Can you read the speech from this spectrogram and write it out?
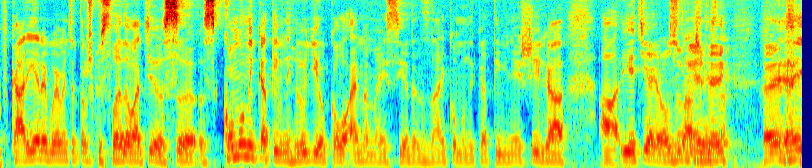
v kariére, budeme ťa trošku sledovať z, z komunikatívnych ľudí okolo MMA, si jeden z najkomunikatívnejších a, a je ti aj rozumieť, hej, sa. hej, hej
